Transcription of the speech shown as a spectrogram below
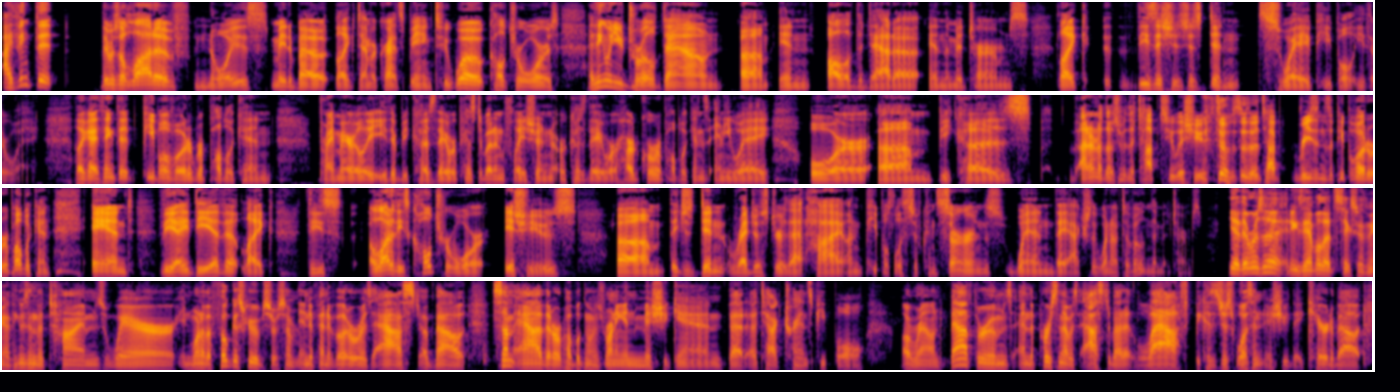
I think that there was a lot of noise made about like Democrats being too woke, culture wars. I think when you drill down um, in all of the data in the midterms, like these issues just didn't sway people either way. Like I think that people voted Republican primarily either because they were pissed about inflation or because they were hardcore Republicans anyway, or um, because I don't know. Those were the top two issues. Those are the top reasons that people voted Republican. And the idea that like these, a lot of these culture war issues, um, they just didn't register that high on people's list of concerns when they actually went out to vote in the midterms. Yeah, there was a, an example that sticks with me. I think it was in the Times where, in one of the focus groups, or some independent voter was asked about some ad that a Republican was running in Michigan that attacked trans people around bathrooms, and the person that was asked about it laughed because it just wasn't an issue they cared about.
